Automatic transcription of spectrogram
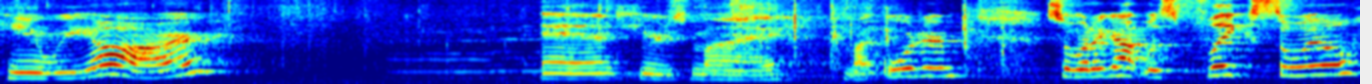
here we are. And here's my, my order. So what I got was flake soil.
